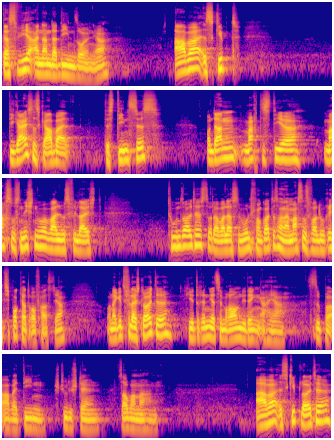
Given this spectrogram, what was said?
dass wir einander dienen sollen, ja. Aber es gibt die Geistesgabe des Dienstes und dann macht es dir, machst du es nicht nur, weil du es vielleicht tun solltest oder weil das ein Wunsch von Gott ist, sondern machst du es, weil du richtig Bock darauf hast, ja. Und da gibt es vielleicht Leute hier drin jetzt im Raum, die denken, ach ja, super Arbeit, dienen, Stühle stellen, sauber machen. Aber es gibt Leute,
